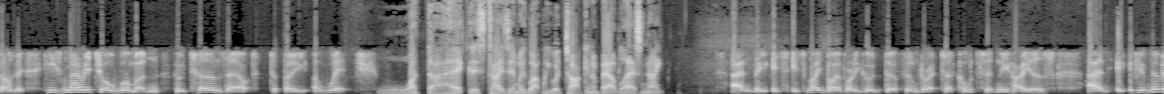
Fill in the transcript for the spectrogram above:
science? He's married to a woman who turns out to be a witch. What the heck? This ties in with what we were talking about last night. and the, it's it's made by a very good uh, film director called Sidney Hayers. And if you've never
